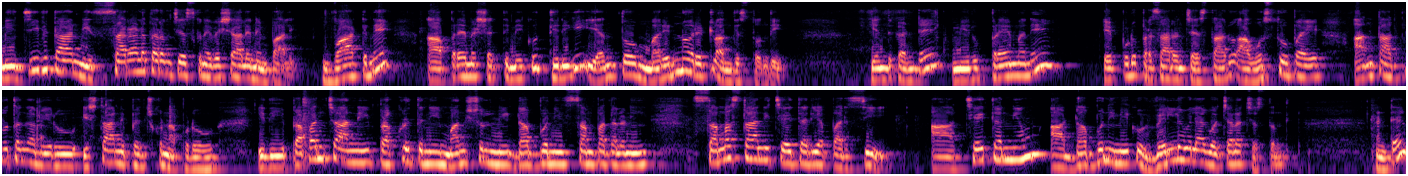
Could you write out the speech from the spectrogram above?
మీ జీవితాన్ని సరళతరం చేసుకునే విషయాలు నింపాలి. వాటినే ఆ ప్రేమ శక్తి మీకు తిరిగి ఎంతో మరెన్నో రెట్లు అందిస్తుంది. ఎందుకంటే మీరు ప్రేమనే ఎప్పుడు ప్రసారం చేస్తారు. ఆ వస్తువుపై అంత అద్భుతంగా మీరు ఇష్టాన్ని పెంచుకున్నప్పుడు ఇది ప్రపంచాన్ని ప్రకృతిని మనుషుల్ని డబ్బుని సంపదలని సమస్తాన్ని చైతన్యపరిచి ఆ చైతన్యం ఆ డబ్బుని మీకు వెల్లువలాగా వచ్చేలా చేస్తుంది. అంటే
